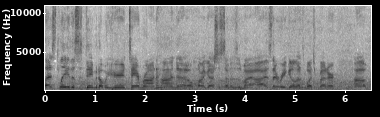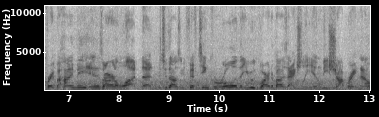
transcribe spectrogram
Leslie. This is David over here at Tameron Honda. Oh my gosh, the sun is in my eyes. There we go, that's much better. Uh, right behind me is our lot. That 2015 Corolla that you inquired about is actually in the shop right now,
